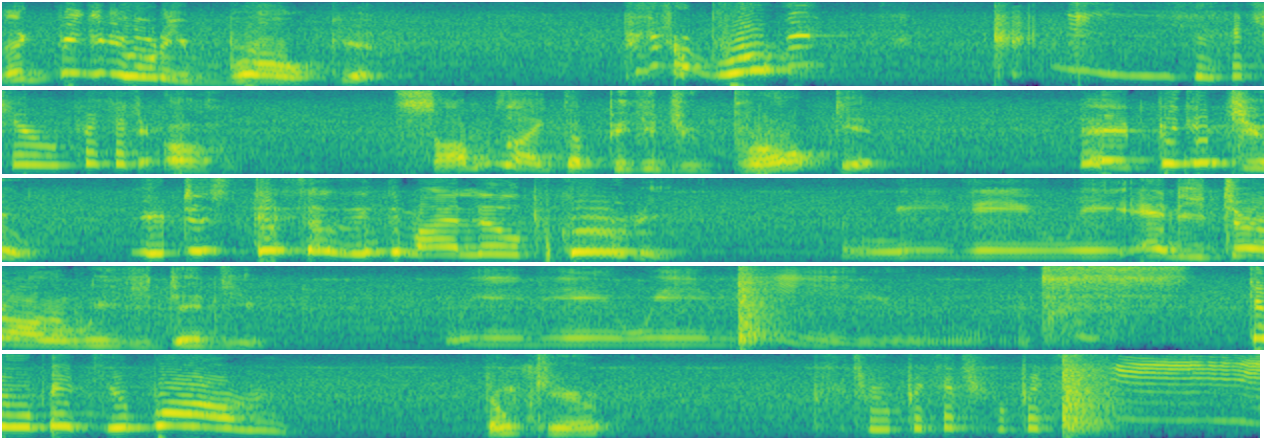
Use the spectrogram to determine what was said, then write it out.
Like Pikachu already broke it. Pikachu broke it? Pikachu, Pikachu. Oh, sounds like the Pikachu broke it. Hey, Pikachu, you just did something to my little Kirby. Ouija, Ouija, And you turned on the Ouija, did you? Ouija, Ouija. Stupid, you bombed me. Don't care. Pikachu, Pikachu, Pikachu.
